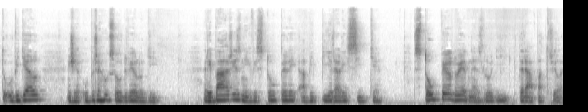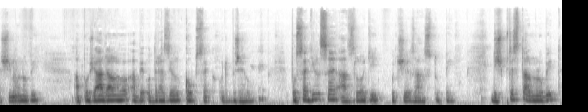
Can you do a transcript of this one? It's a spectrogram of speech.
Tu uviděl, že u břehu jsou dvě lodi. Rybáři z nich vystoupili a vypírali sítě. Vstoupil do jedné z lodí, která patřila Šimonovi, a požádal ho, aby odrazil kousek od břehu. Posadil se a z lodi učil zástupy. Když přestal mluvit,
